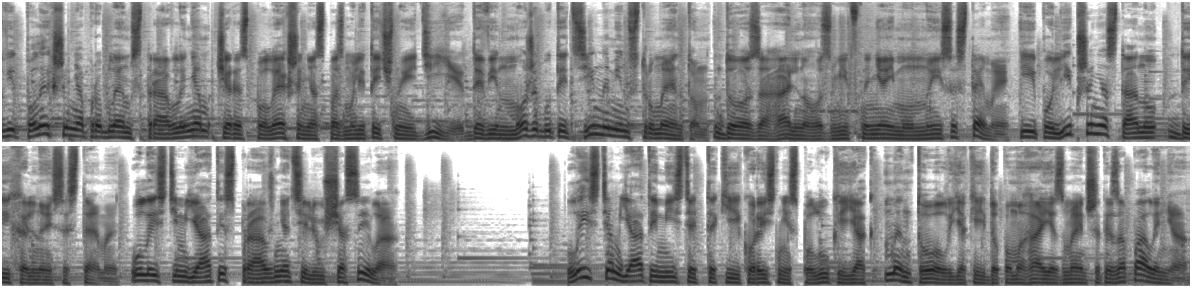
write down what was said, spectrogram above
від полегшення проблем з травленням через полегшення спазмолітичної дії, де він може бути цінним інструментом до загального зміцнення імунної системи і поліпшення стану дихальної системи. У листі м'яти справжня цілюща сила. Листя м'яти містять такі корисні сполуки, як ментол, який допомагає зменшити запалення,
